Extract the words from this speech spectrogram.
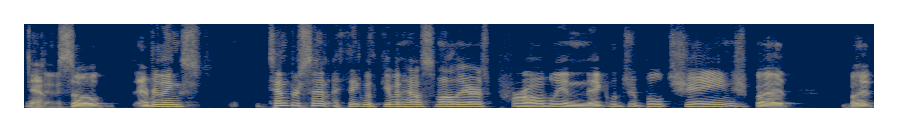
Yeah. Okay. So everything's ten percent. I think with given how small they are, is probably a negligible change, but but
